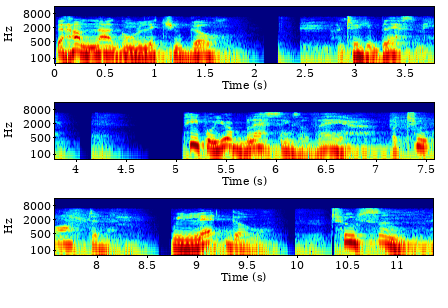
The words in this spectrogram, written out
that I'm not going to let you go until you bless me. People, your blessings are there, but too often we let go too soon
